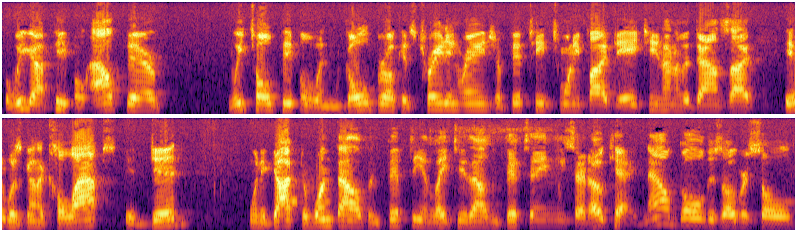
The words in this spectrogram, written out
But we got people out there. We told people when gold broke its trading range of 1525 to 1800 the downside, it was going to collapse. It did when it got to 1,050 in late 2015, we said, okay, now gold is oversold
